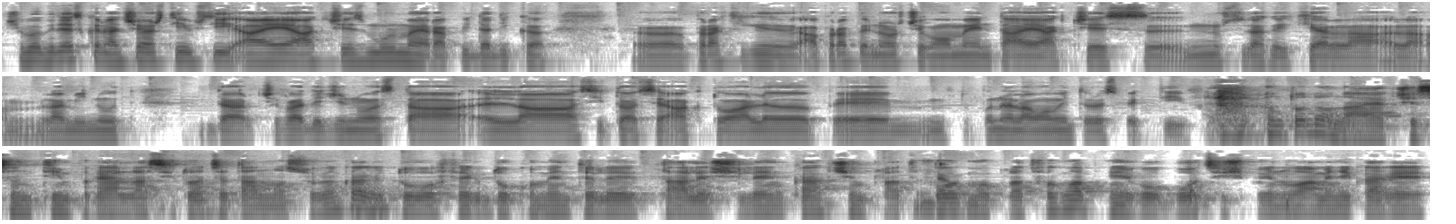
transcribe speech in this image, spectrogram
Și mă gândesc că în același timp știi, ai acces mult mai rapid, adică uh, practic aproape în orice moment ai acces, uh, nu știu dacă e chiar la, la, la minut, dar ceva de genul ăsta la situația actuală pe, până la momentul respectiv. Întotdeauna ai acces în timp real la situația ta în măsură în care tu oferi documentele tale și le încarci în platformă. Da. Platforma prin roboții și prin oamenii care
